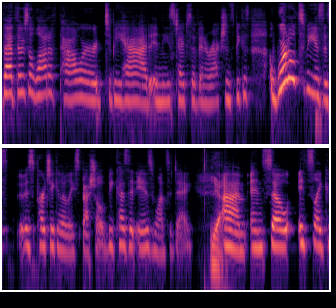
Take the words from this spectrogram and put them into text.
that there's a lot of power to be had in these types of interactions because Wordle to me is this is particularly special because it is once a day. Yeah, Um and so it's like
